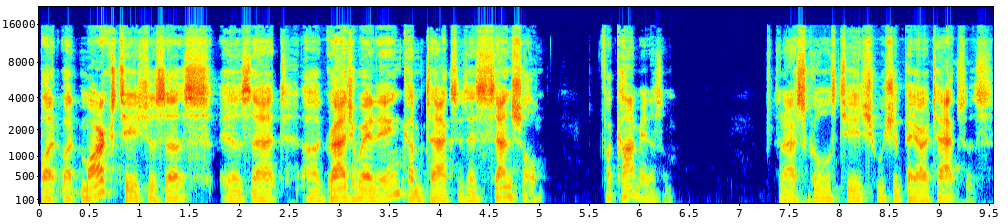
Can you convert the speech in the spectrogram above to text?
But what Marx teaches us is that uh, graduated income tax is essential for communism. And our schools teach we should pay our taxes.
